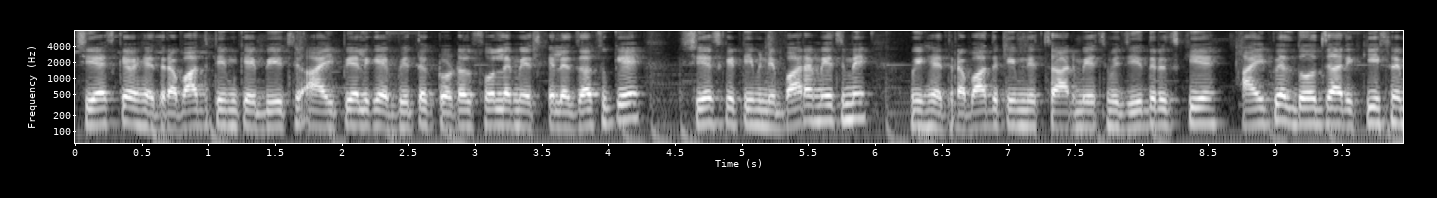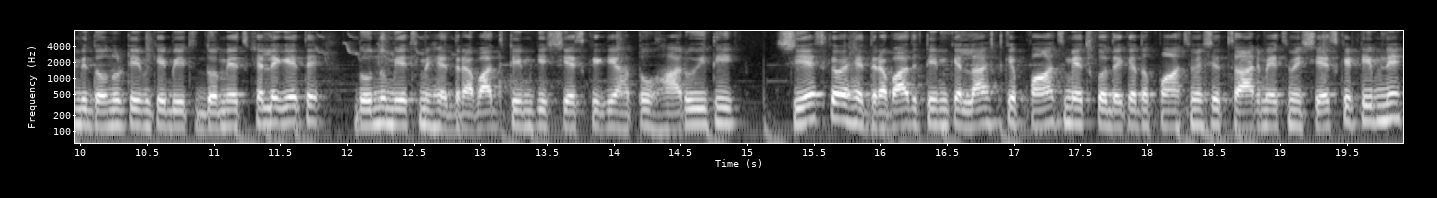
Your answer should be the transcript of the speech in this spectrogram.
सी के हैदराबाद टीम के बीच आईपीएल के अभी तक टोटल सोलह मैच खेले जा चुके हैं। सी टीम ने बारह मैच में, वही हैदराबाद टीम ने चार मैच में जीत दर्ज की है। आईपीएल 2021 में भी दोनों टीम के बीच दो मैच खेले गए थे। दोनों मैच में हैदराबाद टीम की सी के हाथों हार हुई थी। सीएसके और हैदराबाद टीम के लास्ट के पाँच मैच को देखें तो पाँच में से चार मैच में सीएसके टीम ने,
